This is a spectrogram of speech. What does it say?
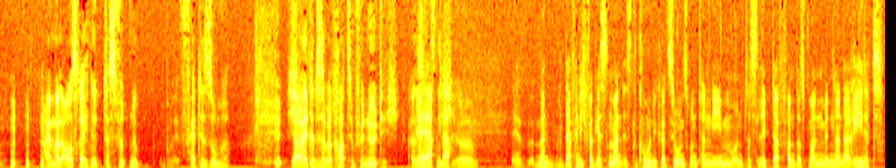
einmal ausrechnet, das wird eine fette Summe. Ich Ja, halte das aber trotzdem für nötig. Also Ja, ja, jetzt nicht, klar. äh, Äh, Man darf ja nicht vergessen, man ist ein Kommunikationsunternehmen und das lebt davon, dass man miteinander redet.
